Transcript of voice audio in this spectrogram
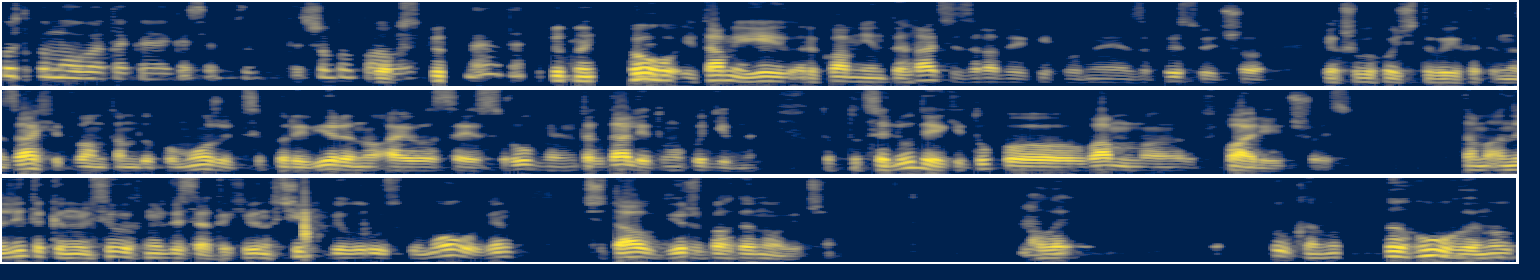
пустомова така якась, що попало. Абсолютно Да, да. абсолютно нічого, і там є рекламні інтеграції, заради яких вони записують, що якщо ви хочете виїхати на захід, вам там допоможуть, це перевірено, ILSS блін, і так далі, і тому подібне. Тобто це люди, які тупо вам е, впарюють щось. Там аналітики 0,0. І він вчить білоруську мову, він читав вірш Богдановича. Але, сука, ну загугли, ну,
